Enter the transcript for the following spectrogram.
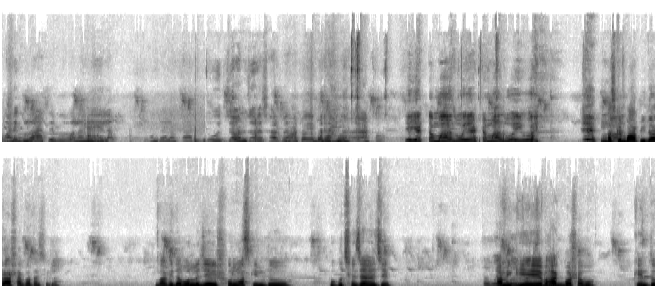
হ্যাঁ অনেকগুলো আছে ভোরবেলা আমি এলাম তখন দেখলাম চারিদিকে রোজ জোরে ছাড়বে। এবার। হ্যাঁ তো। এই একটা মাছ ওই একটা মাছ ওই ওই। আজকে বাপিদার আসার কথা ছিল। বাপিদা বলল যে ওই শোল মাছ কিন্তু পুকুর ছেঁচা হয়েছে। আমি গিয়ে ভাগ বসাবো। কিন্তু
